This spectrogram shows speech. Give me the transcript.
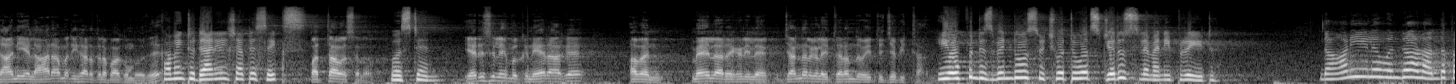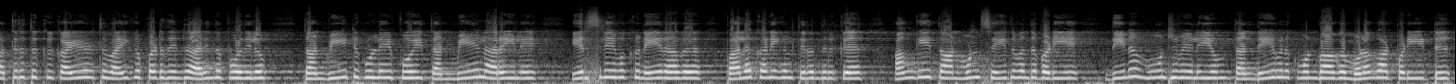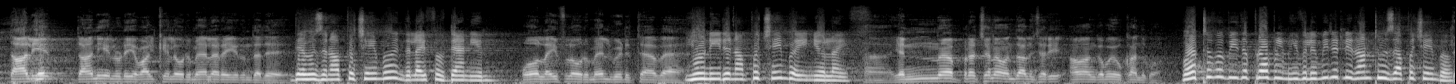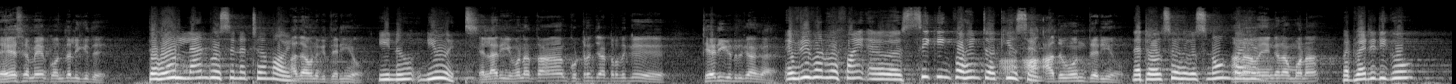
தானியேல் ஆறாம் அதிகாரத்துல பார்க்கும்போது Coming to Daniel chapter 6, பத்தாம் வசனம் verse 10. எருசலேமுக்கு நேராக அவன் மேலறைகளிலே ஜன்னல்களை திறந்து வைத்து ஜெபித்தான் He opened his windows which were towards Jerusalem and he prayed. தானியேலோ என்றால் அந்த பத்திரத்துக்கு கையெழுத்து வைக்கப்பட்டது என்று அறிந்த போதிலும் தன் வீட்டுக்குள்ளே போய் தன் மேல் அறையிலே எருசலேமுக்கு நேராக பல கனிகள் திறந்திருக்க அங்கே தான் முன் செய்து வந்தபடியே தினம் மூன்று வேளையும் தன் தேவனுக்கு முன்பாக முழங்காட்படியிட்டு தானியேலுடைய வாழ்க்கையில ஒரு மேலறை இருந்தது There was an upper chamber in the life of Daniel. உன் லைஃப்ல ஒரு மேல் வீடு தேவை You need an upper chamber in your life. என்ன பிரச்சனை வந்தாலும் சரி அவன் அங்க போய் உட்காந்துக்குவான் Whatever be the problem, he will immediately run to his upper chamber. தேசமே கொந்தளிக்குது The whole land was in a turmoil. அது அவனுக்கு தெரியும் He knew, knew it. எல்லாரும் இவனை தான் குற்றம் சாட்டுறதுக்கு தேடிக்கிட்டு இருக்காங்க Everyone were fi- uh, seeking for him to accuse him. அதுவும் தெரியும் That also he was known by him. அவன் எங்க தான் போனான் But where did he go?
